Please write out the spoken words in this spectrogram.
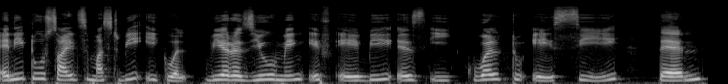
any two sides must be equal. We are assuming if AB is equal to AC, then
